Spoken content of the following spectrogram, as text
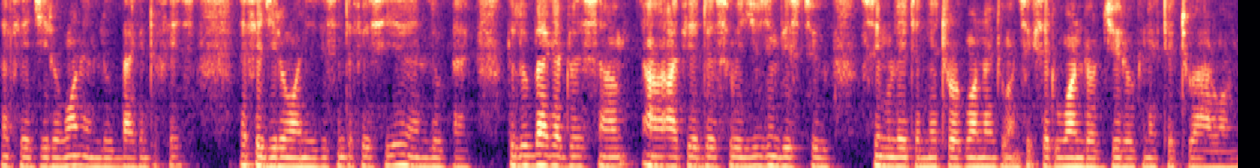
FA01 and loopback interface. FA01 is this interface here and loopback the loopback address um, uh, IP address we're using this to simulate a network 192.168.1.0 connected to R1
